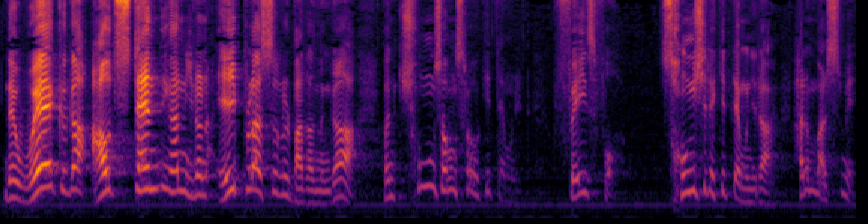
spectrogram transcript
근데 왜 그가 outstanding한 이런 A 플러스를 받았는가? 그건 충성스러웠기 때문이다. faithful, 성실했기 때문이라 하는 말씀이에요.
